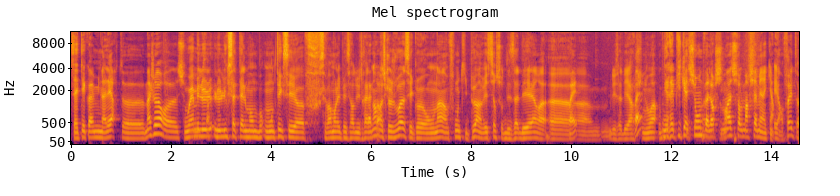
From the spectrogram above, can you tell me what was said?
ça a été quand même une alerte euh, majeure. sur ouais, mais le, le luxe a tellement monter que c'est euh, c'est vraiment l'épaisseur du trait. Non, moi ce que je vois, c'est qu'on a un fonds qui peut investir sur des ADR, euh, des ADR chinois. des réplications de valeurs chinoises sur le marché américain. Et en fait,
